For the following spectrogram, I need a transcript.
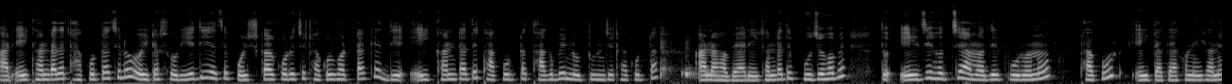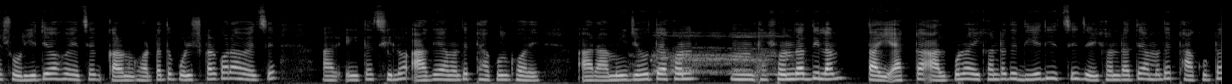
আর এইখানটাতে ঠাকুরটা ছিল, ওইটা সরিয়ে দিয়েছে, পরিষ্কার করেছে ঠাকুর ঘরটাকে। দিয়ে এইখানটাতে ঠাকুরটা থাকবে, নতুন যে ঠাকুরটা আনা হবে। আর এইখানটাতে পুজো হবে। তো এই যে হচ্ছে আমাদের পুরনো ঠাকুর, এইটাকে এখন এইখানে সরিয়ে দেওয়া হয়েছে। কারণ ঘরটা তো পরিষ্কার করা হয়েছে। আর এইটা ছিল আগে আমাদের ঠাকুর ঘরে। আর আমি যেহেতু এখন সন্ধ্যা দিলাম তাই একটা আলপনা এইখানটাতে দিয়ে দিচ্ছি যে এইখানটাতে আমাদের ঠাকুরটা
